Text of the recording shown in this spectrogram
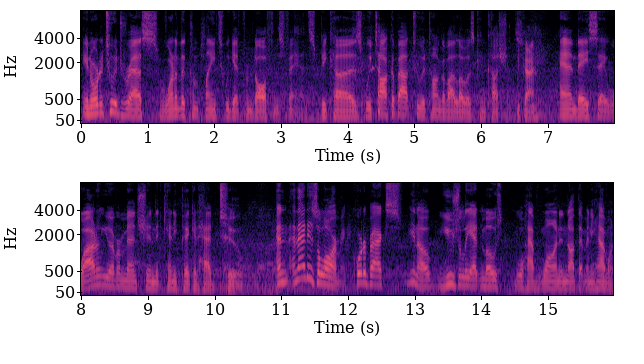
in order to address one of the complaints we get from Dolphins fans because we talk about Tua Tagovailoa's concussions. Okay. And they say, why don't you ever mention that Kenny Pickett had two? And, and that is alarming. Quarterbacks, you know, usually at most will have one and not that many have one.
